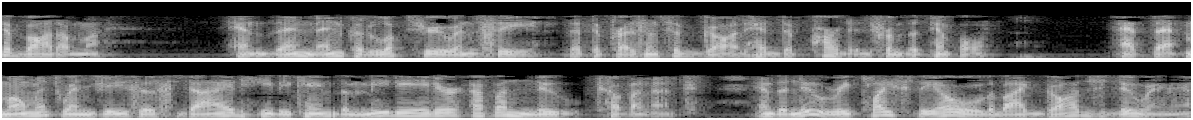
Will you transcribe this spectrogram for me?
to bottom and then men could look through and see that the presence of God had departed from the temple. At that moment when Jesus died, he became the mediator of a new covenant. And the new replaced the old by God's doing.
